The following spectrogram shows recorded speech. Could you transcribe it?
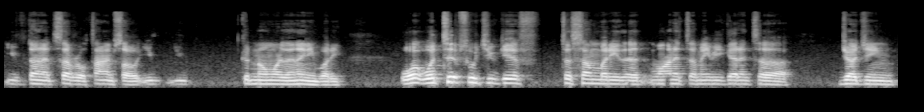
you've done it several times, so you you could know more than anybody. What what tips would you give to somebody that wanted to maybe get into judging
